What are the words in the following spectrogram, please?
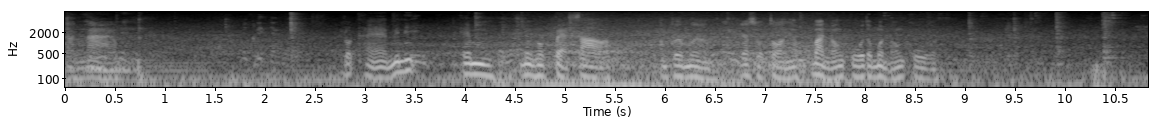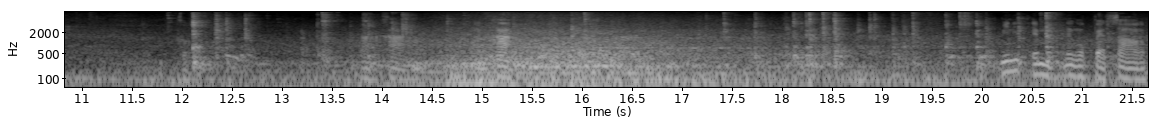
ด้านหน้าครับรถแห่มินิ M 1 6 8ซาวครับอำเภอเมืองยะโสธรครับบ้านหนองคูตำบลหนองคูด้านข้างด้านข้างมินิเอ็มหนึ่งหกแปดซาวครับ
